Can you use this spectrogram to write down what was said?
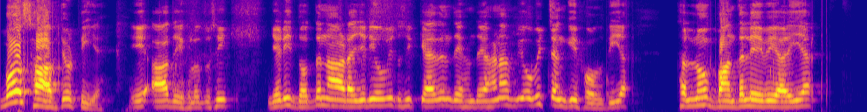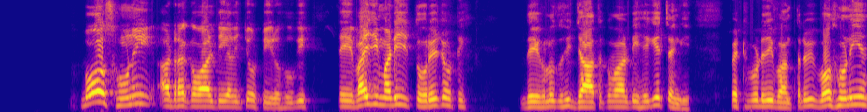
ਬਹੁਤ ਸਾਫ਼ ਝੋਟੀ ਹੈ ਇਹ ਆਹ ਦੇਖ ਲਓ ਤੁਸੀਂ ਜਿਹੜੀ ਦੁੱਧ ਨਾੜ ਹੈ ਜਿਹੜੀ ਉਹ ਵੀ ਤੁਸੀਂ ਕਹਿ ਦਿੰਦੇ ਹੁੰਦੇ ਆ ਹਨਾ ਵੀ ਉਹ ਵੀ ਚੰਗੀ ਫੁੱਲਦੀ ਆ। ਥੱਲੋਂ ਬੰਦ ਲੇਵੇ ਵਾਲੀ ਆ। ਬਹੁਤ ਸੋਹਣੀ ਆਰਡਰ ਕੁਆਲਿਟੀ ਵਾਲੀ ਝੋਟੀ ਰਹੂਗੀ। ਤੇ ਬਾਈ ਜੀ ਮਾੜੀ ਜਿਹੀ ਤੋਰੇ ਝੋਟੀ। ਦੇਖ ਲਓ ਤੁਸੀਂ, ਜਾਤ ਕੁਆਲਿਟੀ ਹੈਗੀ ਹੈ ਚੰਗੀ। ਪਿੱਠ ਪੁੱਠ ਦੀ ਬੰਤਰ ਵੀ ਬਹੁਤ ਸੋਹਣੀ ਹੈ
